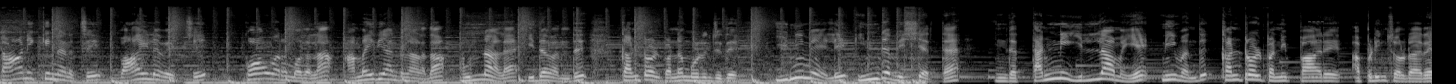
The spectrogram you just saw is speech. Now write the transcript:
டானிக்குன்னு நினச்சி வாயில் வச்சு கோவம் வரும்போதெல்லாம் அமைதியாக இருந்தனால தான் உன்னால் இதை வந்து கண்ட்ரோல் பண்ண முடிஞ்சுது. இனிமேல் இந்த விஷயத்த இந்த தண்ணி இல்லாமையே நீ வந்து கண்ட்ரோல் பண்ணி பாரு அப்படின்னு சொல்கிறாரு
